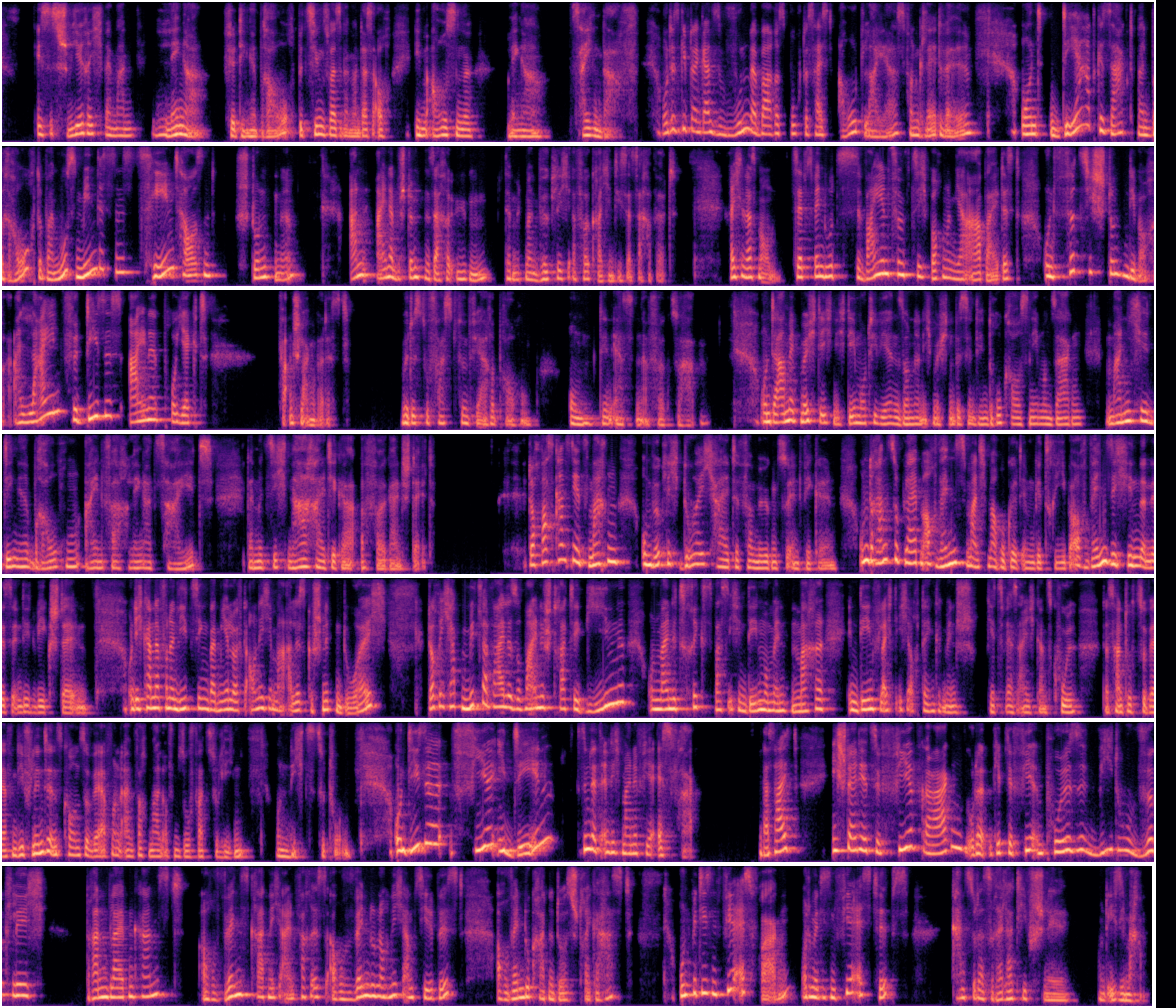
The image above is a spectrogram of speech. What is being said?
ist es schwierig, wenn man länger für Dinge braucht, beziehungsweise wenn man das auch im Außen länger zeigen darf. Und es gibt ein ganz wunderbares Buch, das heißt Outliers von Gladwell. Und der hat gesagt, man braucht und man muss mindestens 10.000 Stunden an einer bestimmten Sache üben, damit man wirklich erfolgreich in dieser Sache wird. Rechne das mal um. Selbst wenn du 52 Wochen im Jahr arbeitest und 40 Stunden die Woche allein für dieses eine Projekt veranschlagen würdest, würdest du fast fünf Jahre brauchen, um den ersten Erfolg zu haben. Und damit möchte ich nicht demotivieren, sondern ich möchte ein bisschen den Druck rausnehmen und sagen, manche Dinge brauchen einfach länger Zeit, damit sich nachhaltiger Erfolg einstellt. Doch was kannst du jetzt machen, um wirklich Durchhaltevermögen zu entwickeln? Um dran zu bleiben, auch wenn es manchmal ruckelt im Getriebe, auch wenn sich Hindernisse in den Weg stellen. Und ich kann davon ein Lied singen, bei mir läuft auch nicht immer alles geschnitten durch. Doch ich habe mittlerweile so meine Strategien und meine Tricks, was ich in den Momenten mache, in denen vielleicht ich auch denke, Mensch, jetzt wäre es eigentlich ganz cool, das Handtuch zu werfen, die Flinte ins Korn zu werfen und einfach mal auf dem Sofa zu liegen und nichts zu tun. Und diese vier Ideen sind letztendlich meine vier S-Fragen. Das heißt, ich stelle dir jetzt vier Fragen oder gebe dir vier Impulse, wie du wirklich dranbleiben kannst, auch wenn es gerade nicht einfach ist, auch wenn du noch nicht am Ziel bist, auch wenn du gerade eine Durststrecke hast. Und mit diesen vier S-Fragen oder mit diesen vier S-Tipps kannst du das relativ schnell und easy machen.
